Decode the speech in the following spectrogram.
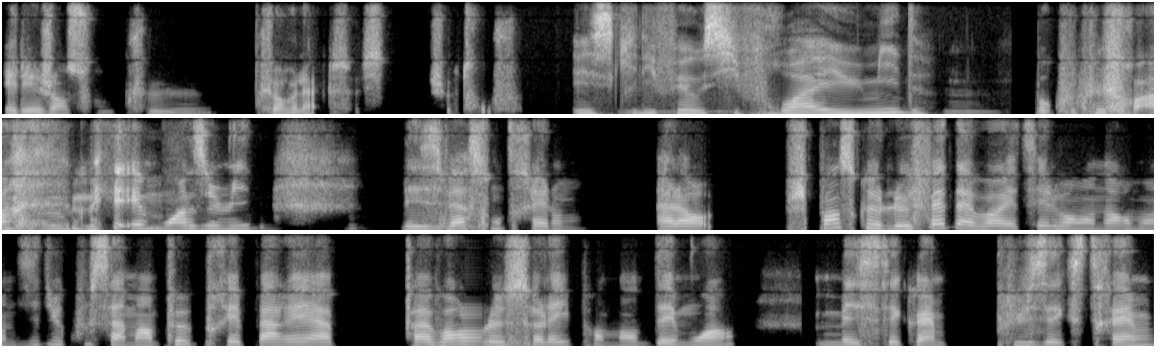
Et les gens sont plus plus relax aussi, je trouve. Est-ce qu'il y fait aussi froid et humide? Mmh. Beaucoup plus froid, mais moins humide. Les hivers sont très longs. Alors, je pense que le fait d'avoir été élevé en Normandie, du coup, ça m'a un peu préparé à pas voir le soleil pendant des mois, mais c'est quand même plus extrême.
